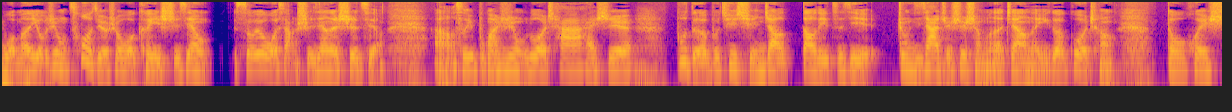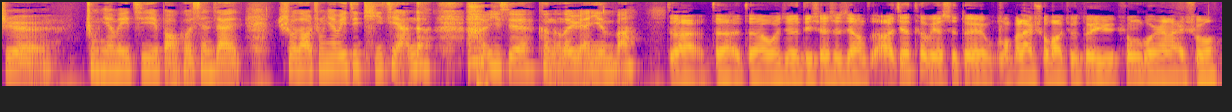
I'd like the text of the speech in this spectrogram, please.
我们有这种错觉，说我可以实现所有我想实现的事情，啊，所以不管是这种落差，还是不得不去寻找到底自己终极价值是什么的这样的一个过程，都会是中年危机，包括现在说到中年危机提前的 一些可能的原因吧。对对对，我觉得的确是这样子，而且特别是对我们来说吧，就对于中国人来说，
